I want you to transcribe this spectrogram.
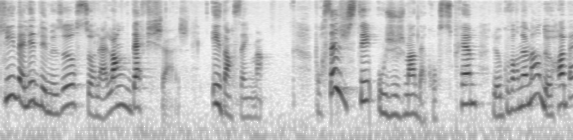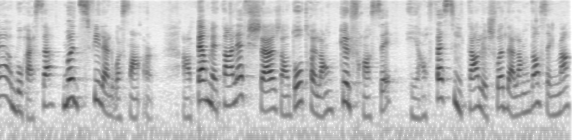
qui invalide les mesures sur la langue d'affichage et d'enseignement. Pour s'ajuster au jugement de la Cour suprême, le gouvernement de Robert Bourassa modifie la loi 101 en permettant l'affichage dans d'autres langues que le français et en facilitant le choix de la langue d'enseignement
